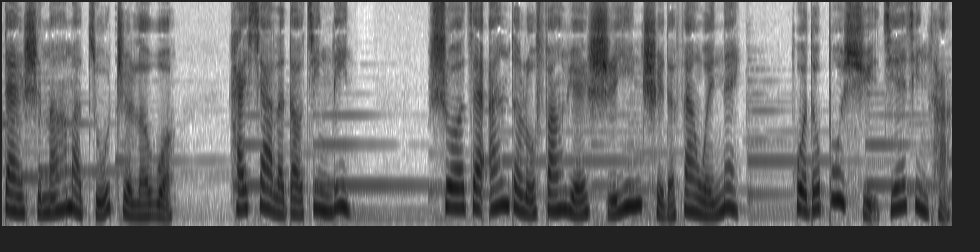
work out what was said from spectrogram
但是妈妈阻止了我。还下了道禁令，说在安德鲁方圆十英尺的范围内，我都不许接近他。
